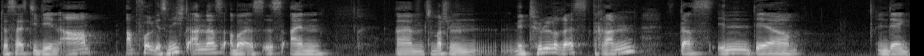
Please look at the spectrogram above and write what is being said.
Das heißt, die DNA-Abfolge ist nicht anders, aber es ist ein, ähm, zum Beispiel ein Methylrest dran, das in der, in der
